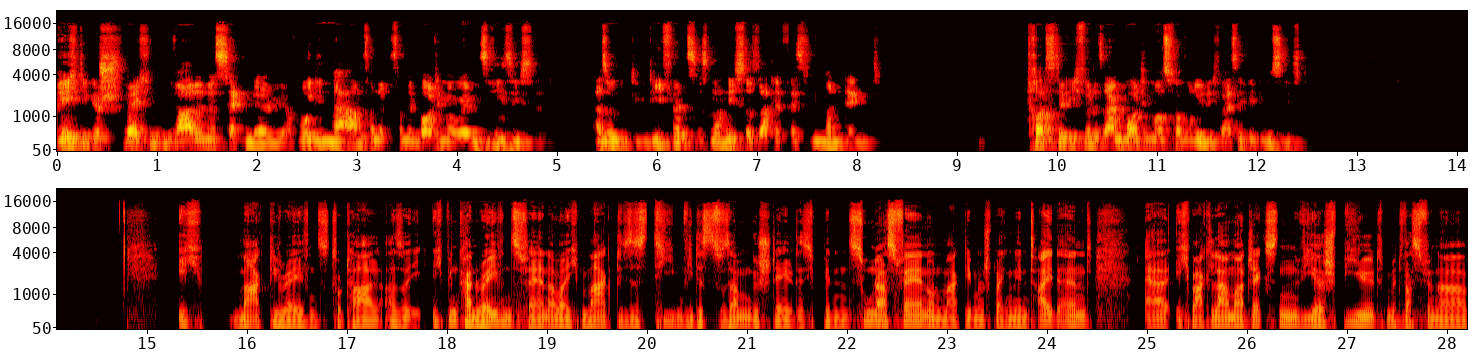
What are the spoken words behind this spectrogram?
richtige Schwächen, gerade in der Secondary, obwohl die Namen von, von den Baltimore Ravens riesig sind. Also die Defense ist noch nicht so sattelfest, wie man denkt. Trotzdem, ich würde sagen, Baltimore ist Favorit. Ich weiß nicht, wie du es siehst. ich mag die Ravens total. Also ich, bin kein Ravens-Fan, aber ich mag dieses Team, wie das zusammengestellt ist. Ich bin ein Sunas-Fan und mag dementsprechend den Tight End. Äh, ich mag Lama Jackson, wie er spielt, mit was für einer,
